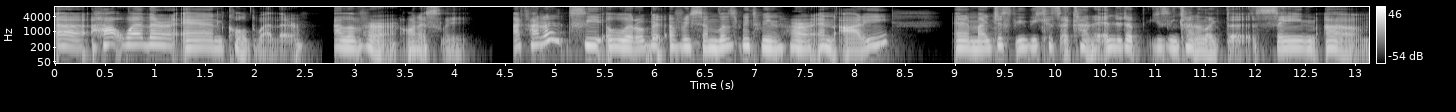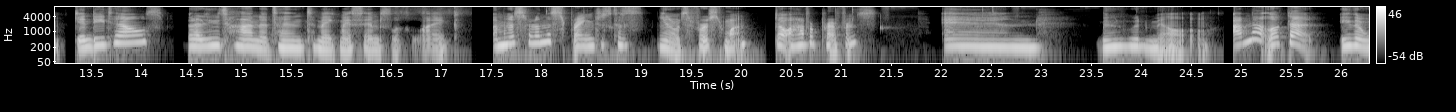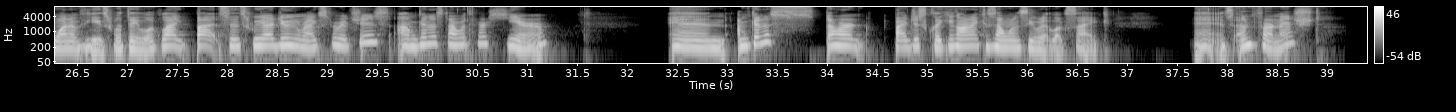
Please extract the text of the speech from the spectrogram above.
uh, hot weather and cold weather. I love her, honestly. I kind of see a little bit of resemblance between her and Adi. And it might just be because I kind of ended up using kind of like the same um, skin details. But I do kind of tend to make my Sims look alike. I'm to start on the spring just because, you know, it's the first one. Don't have a preference. And Moonwood Mill. I've not looked at either one of these, what they look like, but since we are doing Rags to Riches, I'm going to start with her here. And I'm going to start by just clicking on it because I want to see what it looks like. And it's unfurnished.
